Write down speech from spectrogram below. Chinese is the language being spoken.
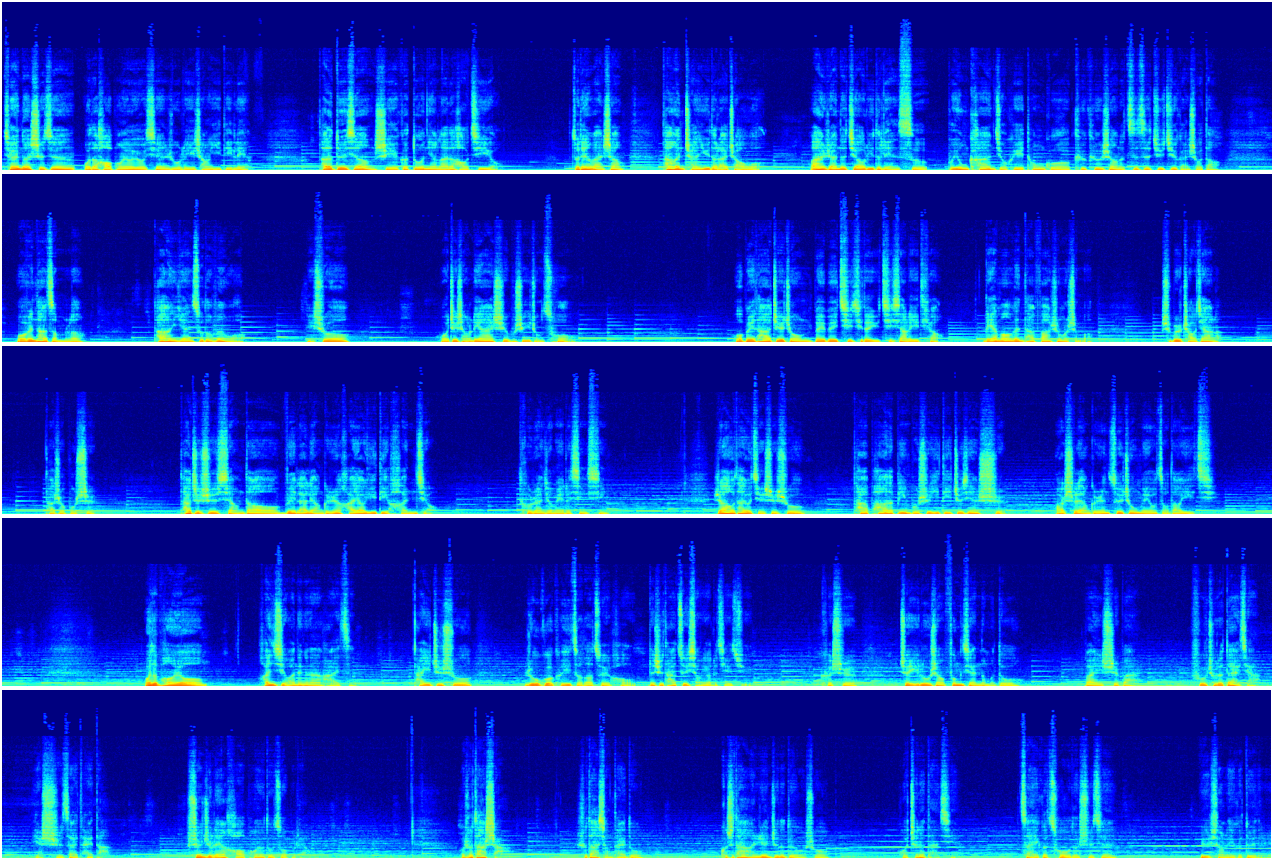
前一段时间，我的好朋友又陷入了一场异地恋，他的对象是一个多年来的好基友。昨天晚上，他很沉郁的来找我，黯然的焦虑的脸色，不用看就可以通过 QQ 上的字字句句感受到。我问他怎么了，他很严肃的问我：“你说，我这场恋爱是不是一种错误？”我被他这种悲悲戚戚的语气吓了一跳，连忙问他发生了什么。是不是吵架了？他说不是，他只是想到未来两个人还要异地很久，突然就没了信心。然后他又解释说，他怕的并不是异地这件事，而是两个人最终没有走到一起。我的朋友很喜欢那个男孩子，他一直说，如果可以走到最后，那是他最想要的结局。可是。这一路上风险那么多，万一失败，付出的代价也实在太大，甚至连好朋友都做不了。我说他傻，说他想太多，可是他很认真的对我说：“我真的担心，在一个错误的时间遇上了一个对的人。”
